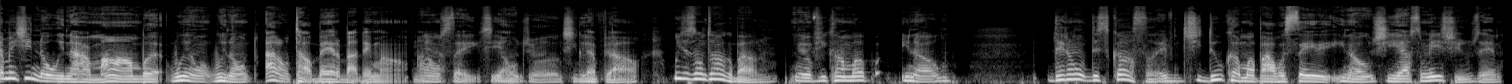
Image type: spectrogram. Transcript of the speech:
I mean, she know we not her mom, but we don't, we don't, I don't talk bad about their mom. I don't say she on drugs, she left y'all. We just don't talk about them. You know, if she come up, you know, they don't discuss her. If she do come up, I would say that, you know, she have some issues and,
